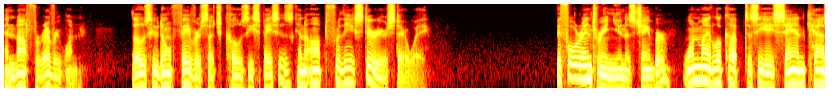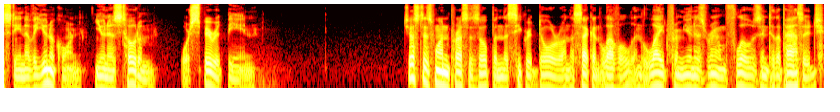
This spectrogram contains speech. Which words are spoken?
and not for everyone. Those who don't favor such cozy spaces can opt for the exterior stairway. Before entering Una's chamber, one might look up to see a sand casting of a unicorn, Una's totem, or spirit being. Just as one presses open the secret door on the second level and the light from Una's room flows into the passage,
